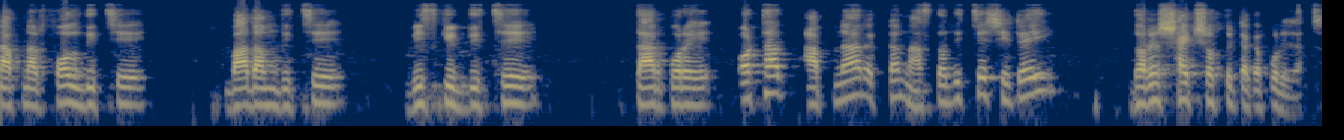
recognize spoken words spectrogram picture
আপনার ফল দিচ্ছে বাদাম দিচ্ছে বিস্কিট দিচ্ছে তারপরে অর্থাৎ আপনার একটা নাস্তা দিচ্ছে সেটাই ধরেন ষাট সত্তর টাকা পড়ে যাচ্ছে।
